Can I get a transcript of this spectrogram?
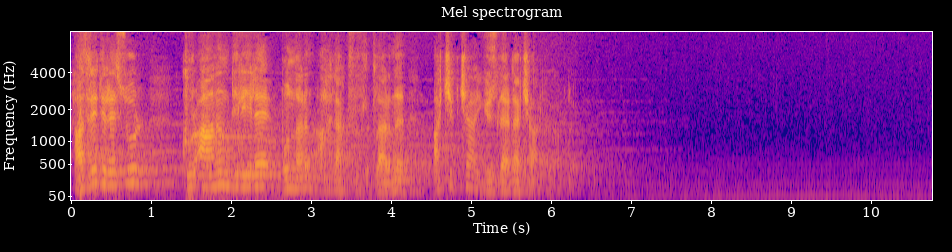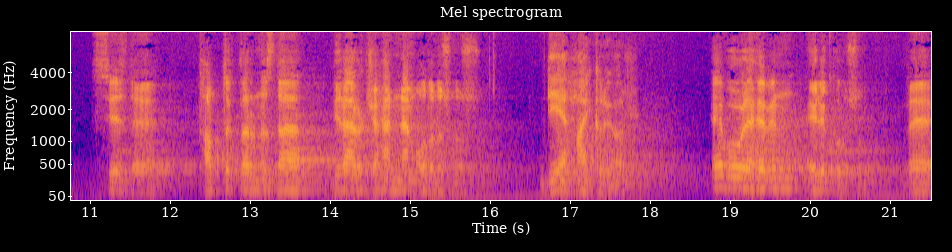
Hazreti Resul Kur'an'ın diliyle bunların ahlaksızlıklarını açıkça yüzlerine çarpıyordu. Siz de taptıklarınız da birer cehennem odunuzsunuz. diye haykırıyor. Ebu Leheb'in eli kurusun ve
